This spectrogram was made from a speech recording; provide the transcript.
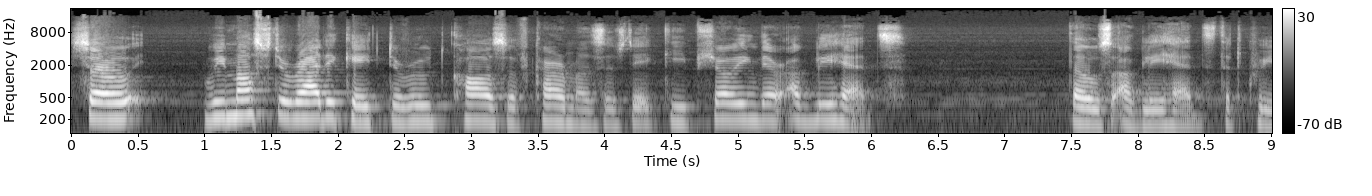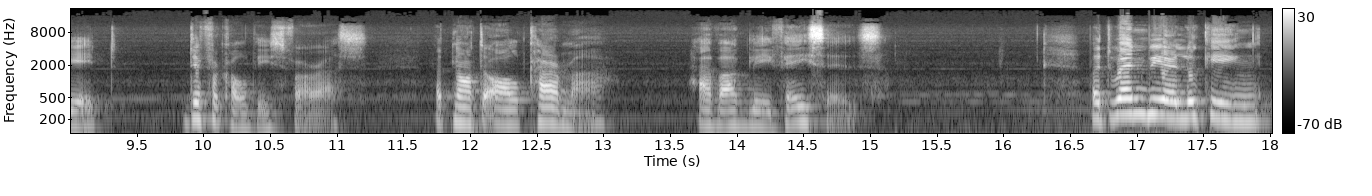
So we must eradicate the root cause of karmas as they keep showing their ugly heads those ugly heads that create difficulties for us. But not all karma have ugly faces. But when we are looking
